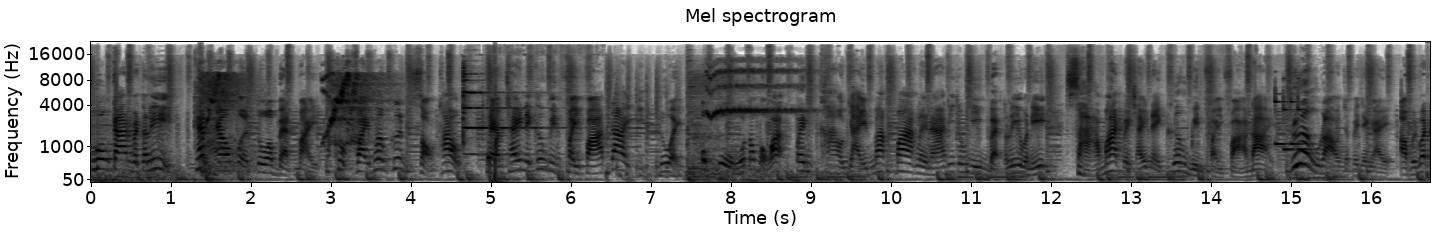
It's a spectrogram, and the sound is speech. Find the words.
มวงการแบตเตอรี่แคทแอลเปิดตัวแบตใหม่ จุไฟเพิ่มขึ้น 2 เท่า แถมใช้ในเครื่องบินไฟฟ้าได้อีกด้วย โอ้โห ต้องบอกว่าเป็นข่าวใหญ่มาก ๆ เลยนะ ที่เทคโนโลยีแบตเตอรี่วันนี้สามารถไปใช้ในเครื่องบินไฟฟ้าได้ เรื่องราวจะเป็นยังไง เอาเป็นว่า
